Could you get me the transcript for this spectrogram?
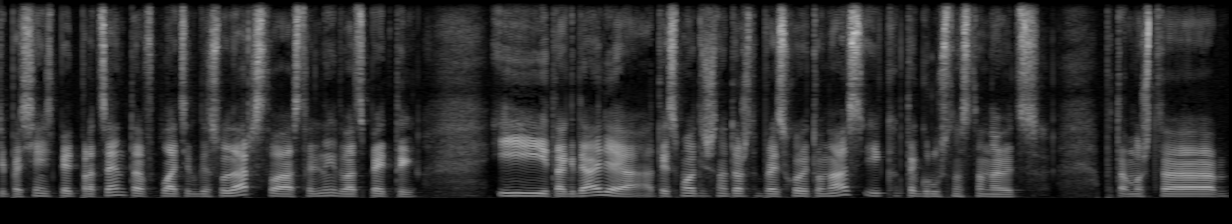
типа 75% платит государство, а остальные 25% ты. И так далее. А ты смотришь на то, что происходит у нас, и как-то грустно становится. Потому что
